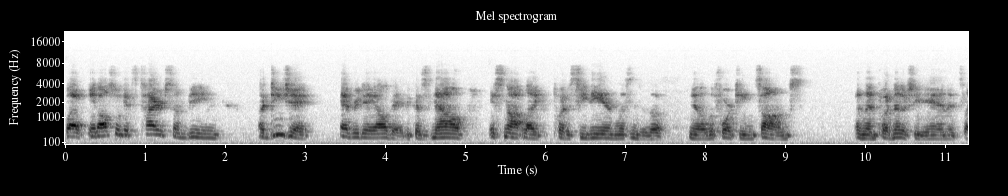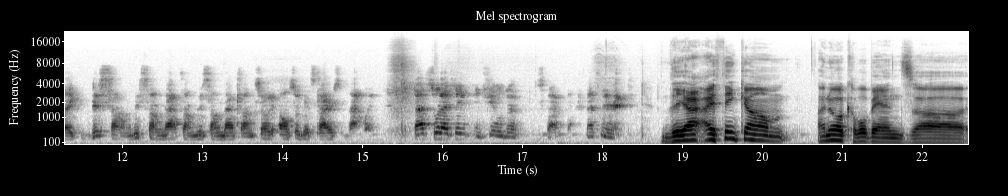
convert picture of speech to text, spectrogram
But it also gets tiresome being a DJ every day, all day, because now it's not like put a CD in listen to the, you know, the 14 songs, and then put another CD in. It's like this song, this song, that song, this song, that song. So it also gets tiresome that way. That's what I think and feel about Spotify. That's my rant. The I think um I know a couple bands uh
